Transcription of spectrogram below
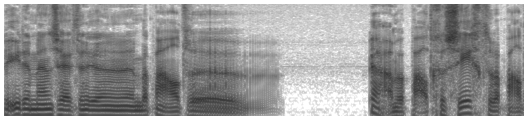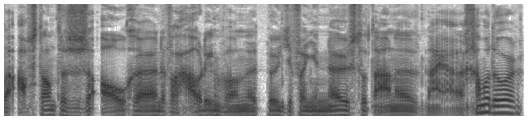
Ieder mens heeft een, bepaald, uh, ja, een bepaald gezicht, een bepaalde afstand tussen zijn ogen en de verhouding van het puntje van je neus tot aan het. Nou ja, ga maar door.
